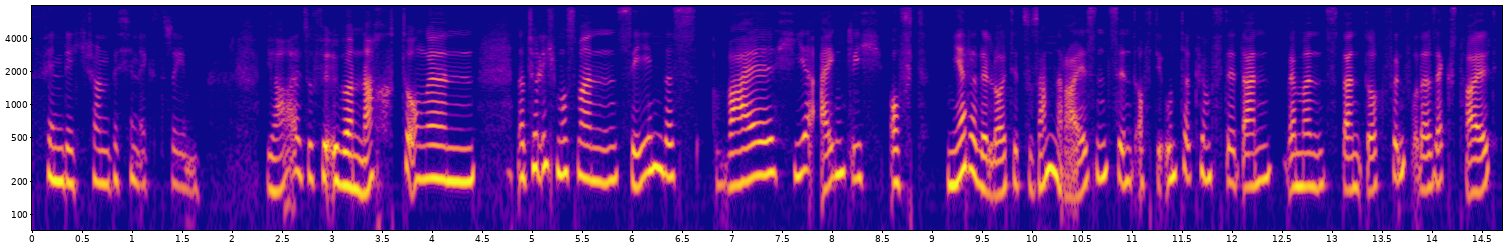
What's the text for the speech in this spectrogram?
finde ich, schon ein bisschen extrem. Ja, also für Übernachtungen. Natürlich muss man sehen, dass weil hier eigentlich oft mehrere Leute zusammenreisen, sind oft die Unterkünfte dann, wenn man es dann durch fünf oder sechs teilt,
